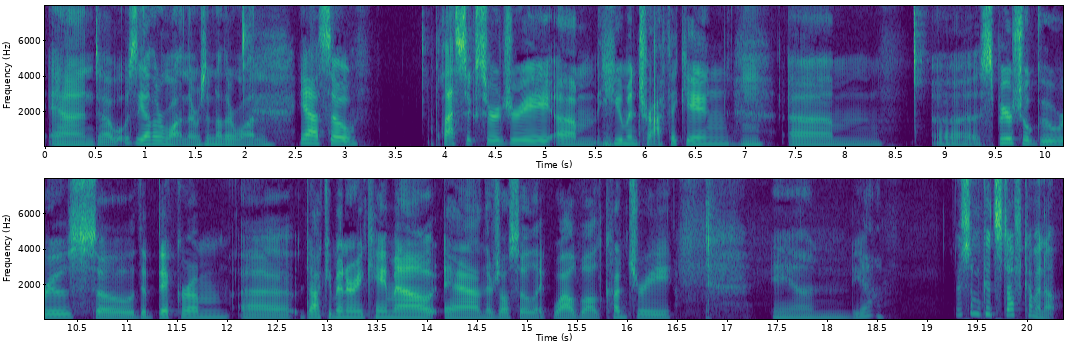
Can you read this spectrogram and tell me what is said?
And uh, what was the other one? There was another one. Yeah. So plastic surgery, um, human trafficking, um, uh, spiritual gurus. So the Bikram uh, documentary came out, and there's also like Wild Wild Country, and yeah. There's some good stuff coming up.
